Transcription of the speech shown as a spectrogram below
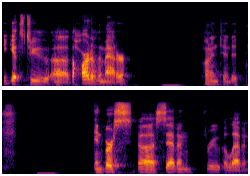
He gets to uh, the heart of the matter, pun intended, in verse uh, 7 through 11.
